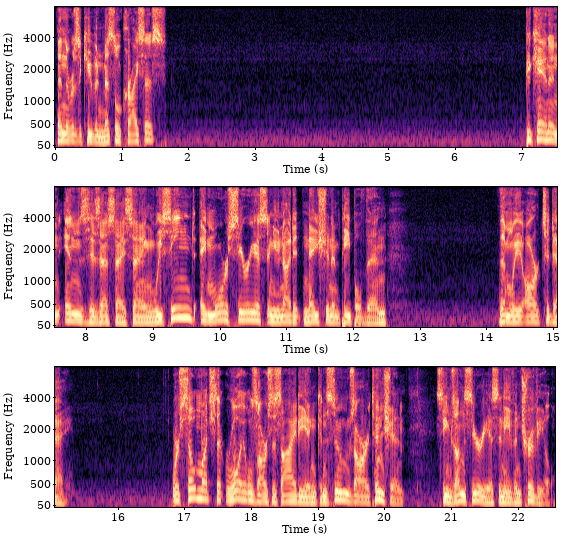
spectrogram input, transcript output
Then there was a Cuban Missile Crisis. Buchanan ends his essay saying, We seemed a more serious and united nation and people then than we are today. We're so much that roils our society and consumes our attention seems unserious and even trivial.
